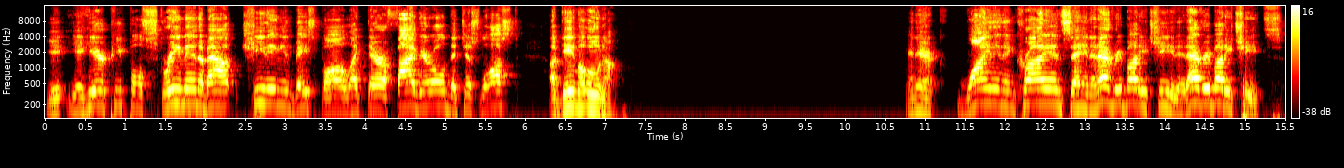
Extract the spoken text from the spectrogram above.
you, you hear people screaming about cheating in baseball like they're a five year old that just lost a game of Uno. And they're whining and crying, saying that everybody cheated, everybody cheats.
